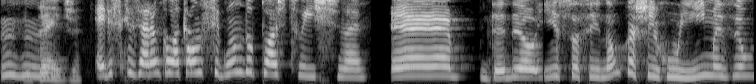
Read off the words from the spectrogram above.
Uhum. Entende? Eles quiseram colocar um segundo plot twist, né? É, entendeu? Isso, assim, não que eu achei ruim, mas eu,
